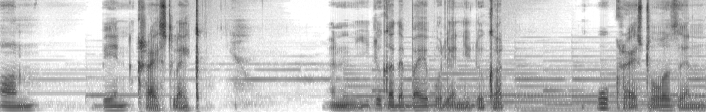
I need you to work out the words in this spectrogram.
on being Christ like. You look at the Bible and you look at who Christ was and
